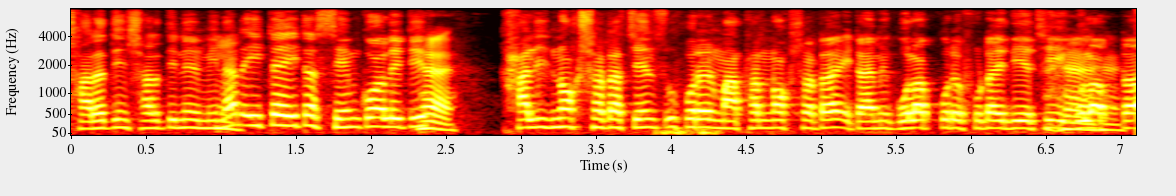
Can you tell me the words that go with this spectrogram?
সাড়ে তিন সাড়ে তিনের মিনার এটা এটা সেম কোয়ালিটির হ্যাঁ। খালি নকশাটা চেঞ্জ উপরের মাথার নকশাটা এটা আমি গোলাপ করে ফুটাই দিয়েছি। হ্যাঁ, গোলাপটা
